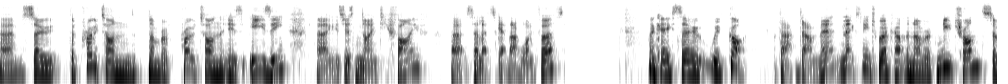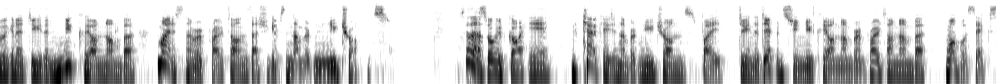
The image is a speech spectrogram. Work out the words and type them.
Um, so the proton number of proton is easy, uh, it's just 95, uh, so let's get that one first. Okay, so we've got that down there. Next we need to work out the number of neutrons, so we're going to do the nucleon number minus the number of protons, that should give us the number of neutrons. So that's what we've got here. We've calculated the number of neutrons by doing the difference between nucleon number and proton number, 146.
